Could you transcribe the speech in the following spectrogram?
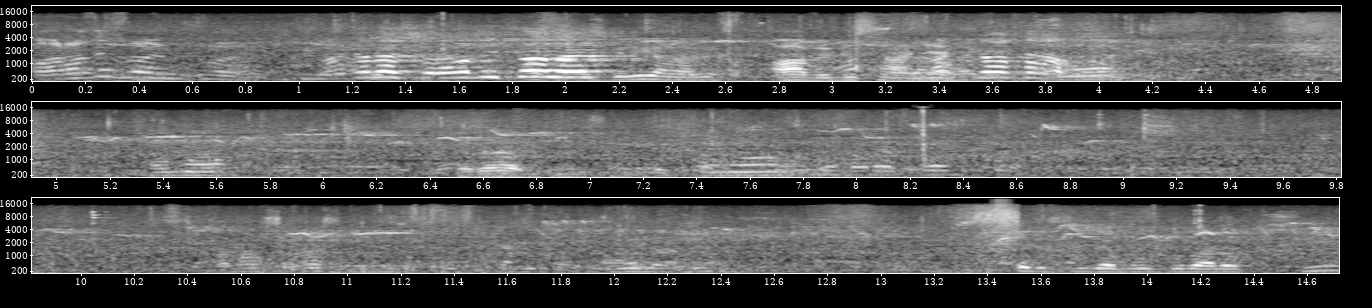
oradaki Arkadaşlar abi salın. Abi bir saniye. Aşağı tarafa. Size buldular o kişiyi.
